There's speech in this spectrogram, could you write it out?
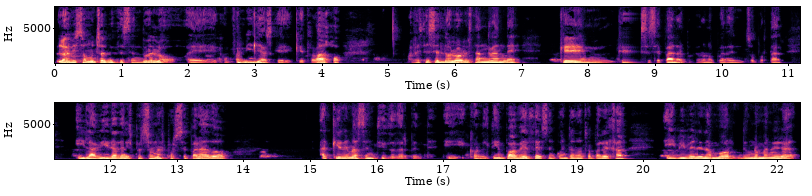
lo he visto muchas veces en duelo, eh, con familias que, que, trabajo. A veces el dolor es tan grande que, se separan porque no lo pueden soportar. Y la vida de las personas por separado adquiere más sentido de repente. Y con el tiempo a veces encuentran otra pareja y viven el amor de una manera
